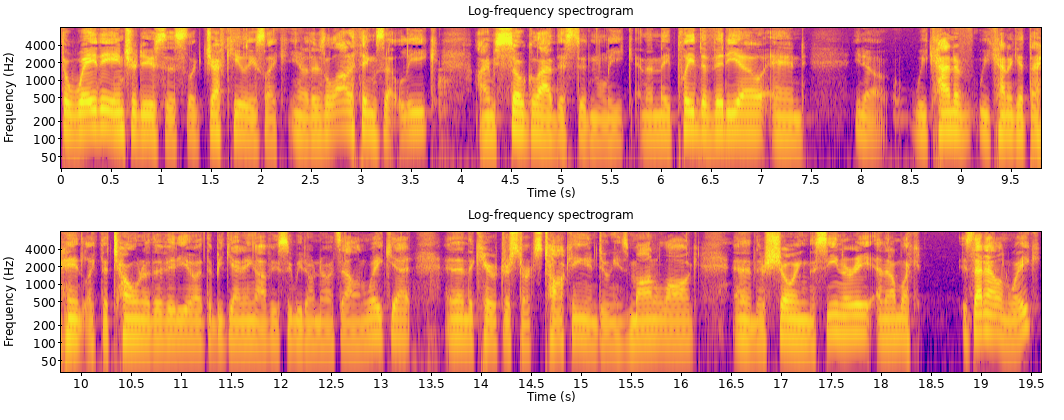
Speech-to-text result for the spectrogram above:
the way they introduce this, like Geoff Keighley's like, you know, there's a lot of things that leak. I'm so glad this didn't leak. And then they played the video and you know, we kind of we kind of get the hint, like the tone of the video at the beginning. Obviously, we don't know it's Alan Wake yet, and then the character starts talking and doing his monologue, and then they're showing the scenery, and then I'm like, "Is that Alan Wake?"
